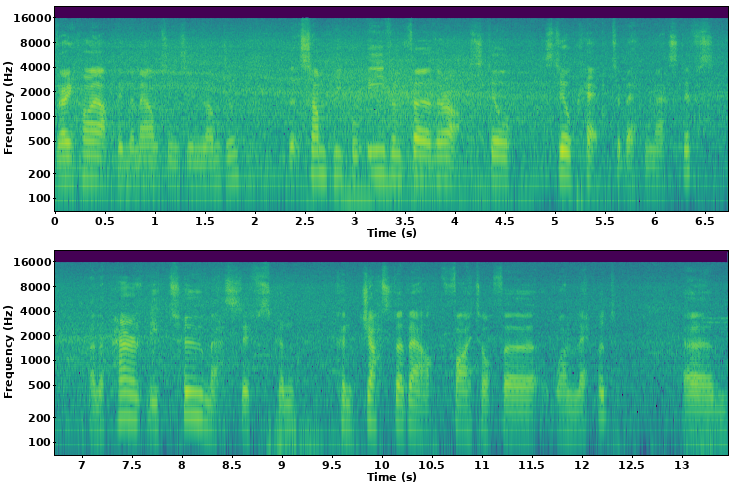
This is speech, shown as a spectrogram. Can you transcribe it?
very high up in the mountains in Lamjung, that some people even further up still still kept Tibetan mastiffs, and apparently two mastiffs can can just about fight off uh, one leopard. Um,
